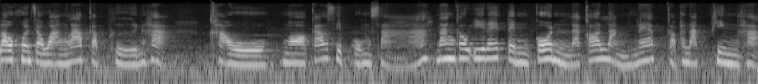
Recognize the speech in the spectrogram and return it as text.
เราควรจะวางราบกับพื้นค่ะ เข่างอ 90 องศา นั่งเก้าอี้ได้เต็มก้น แล้วก็หลังแนบกับพนักพิงค่ะ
